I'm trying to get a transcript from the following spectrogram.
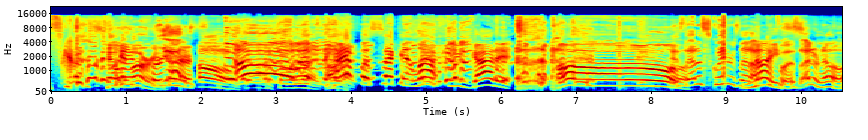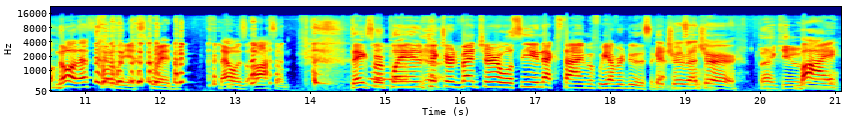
squid, squid Calamari. for Yes. dinner. Oh, that's all right. All Half right. a second left. You got it. Oh. is that a squid or is that Nice. octopus? I don't know. No, that's totally a squid. that was awesome. Thanks for playing Yeah. Picture Adventure. We'll see you next time if we ever do this again. Picture adventure. Thank you. Bye.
